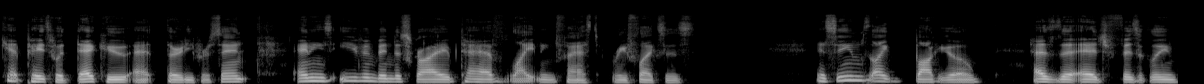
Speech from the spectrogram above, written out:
kept pace with Deku at 30%, and he's even been described to have lightning fast reflexes. It seems like Bakugo has the edge physically,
